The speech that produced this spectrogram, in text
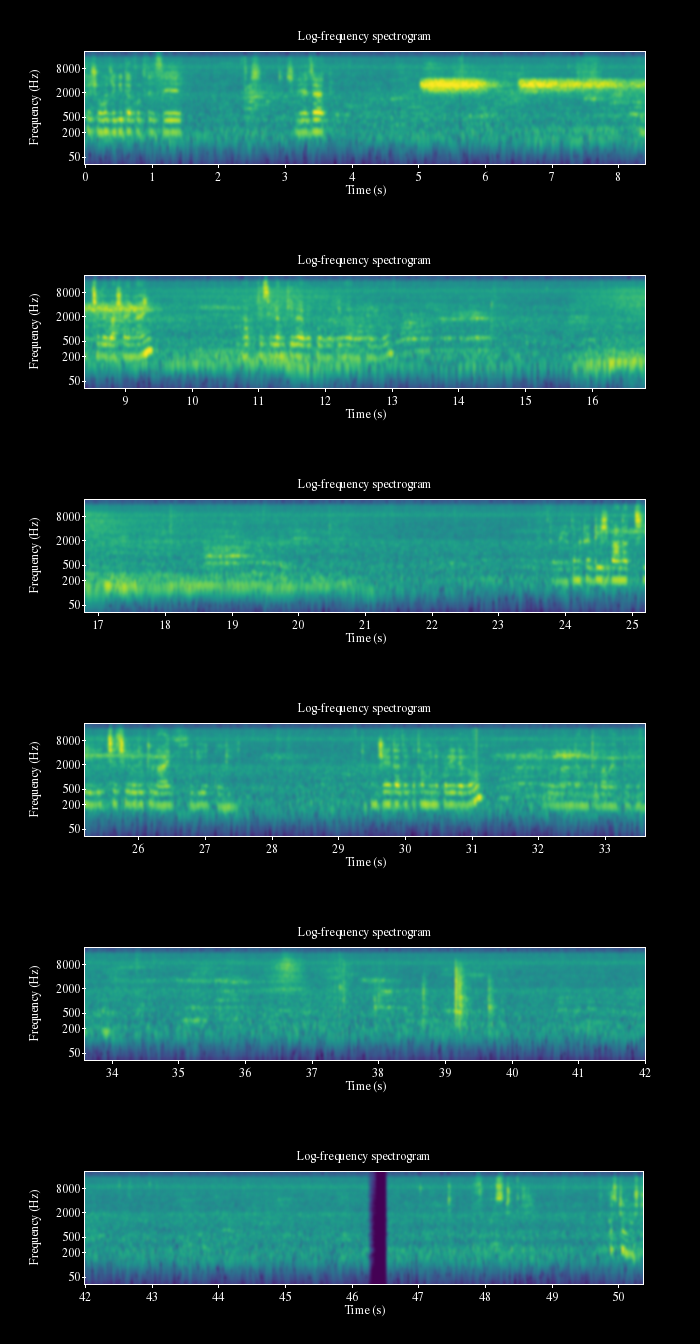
আমাকে সহযোগিতা করতেছে। আমার ছেলে বাসায় নাই। ভাবতেছিলাম কীভাবে করব কীভাবে করব। এরকম একটা ডিশ বানাচ্ছি। ইচ্ছে ছিল যে একটু লাইভ ভিডিও করি। সে তাদের কথা মনে পড়ে গেল, বললাম যে আমাকে বাবা একটু হেল্প করো। ফোকাসটা নষ্ট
